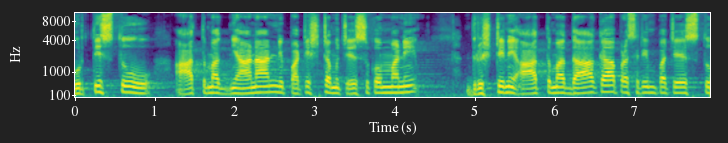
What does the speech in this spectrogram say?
గుర్తిస్తూ ఆత్మ జ్ఞానాన్ని పటిష్టము చేసుకోమని దృష్టిని ఆత్మ దాకా ప్రసరింపచేస్తూ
